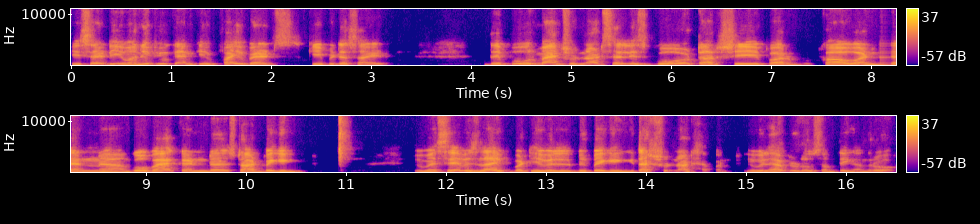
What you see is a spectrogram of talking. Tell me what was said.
He said, even if you can keep five beds, keep it aside. The poor man should not sell his goat or sheep or cow and then uh, go back and uh, start begging. You may save his life, but he will be begging. That should not happen. You will have to do something, Andro.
